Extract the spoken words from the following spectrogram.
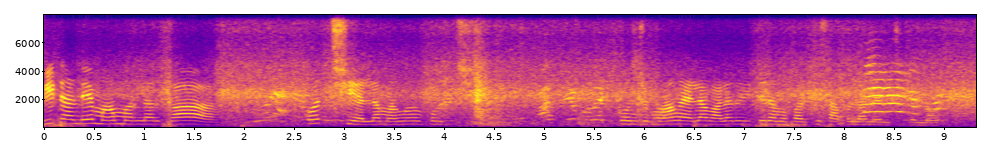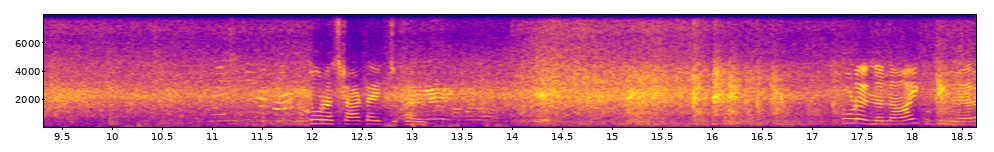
வீட்டாண்டே மாமரம்லாம் இருக்கா? போச்சு எல்லாம் மாங்காயும் போச்சு. கொஞ்சம் மாங்காய் எல்லாம் வளரிட்டு நம்ம பறித்து சாப்பிட்லாம்னு நினச்சிட்டு இருந்தோம். ஸ்டார்ட் ஆயிடுச்சு ஃப்ரெண்ட்ஸ் கூட இந்த நாய்க்குட்டிங்க வேற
